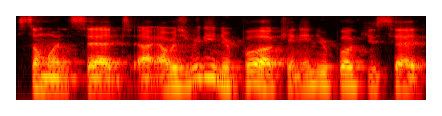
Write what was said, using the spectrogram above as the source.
someone said, "I was reading your book, and in your book you said."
